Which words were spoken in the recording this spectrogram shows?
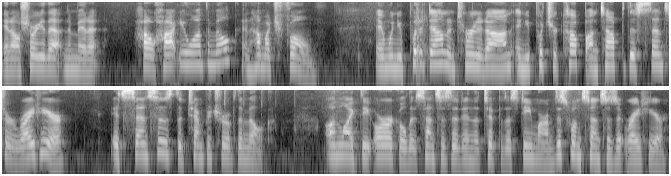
and I'll show you that in a minute how hot you want the milk and how much foam. And when you put it down and turn it on and you put your cup on top of this sensor right here, it senses the temperature of the milk. Unlike the Oracle that senses it in the tip of the steam arm, this one senses it right here.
